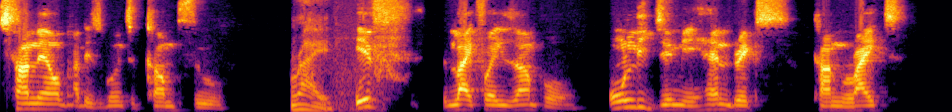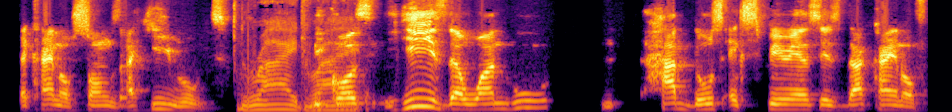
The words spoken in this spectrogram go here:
channel that is going to come through. Right. If, like, for example, only Jimi Hendrix can write the kind of songs that he wrote. Right. Because right. he is the one who had those experiences, that kind of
